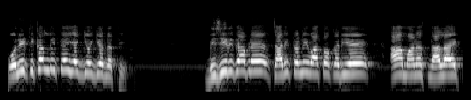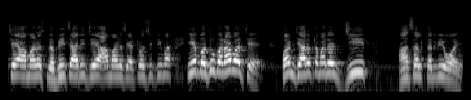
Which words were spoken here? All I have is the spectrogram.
પોલિટિકલ રીતે યોગ્ય નથી. બીજી રીતે આપણે ચારિત્રની વાતો કરીએ, આ માણસ નાલાયક છે, આ માણસ વ્યભિચારી છે, આ માણસ એટ્રોસિટીમાં એ બધું બરાબર છે. પણ જ્યારે તમારે જીત હાંસલ કરવી હોય,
